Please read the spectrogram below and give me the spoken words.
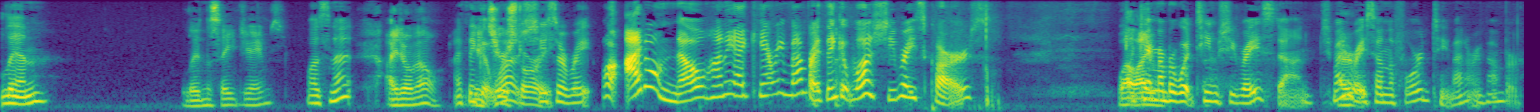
Lynn, Lyn St. James? wasn't it? I don't know. I think It's it was. story. She's a race. Well, I don't know, honey. I can't remember. I think it was. She raced cars. Well, I can't remember what team she raced on. She might have raced on the Ford team. I don't remember.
